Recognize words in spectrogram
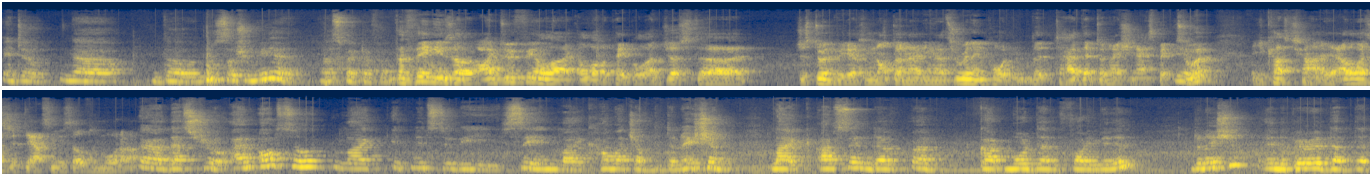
into uh, the social media aspect of it. The thing is, though, I do feel like a lot of people are just uh, just doing videos and not donating, and it's really important that to have that donation aspect to Yeah. it. And you can't, yeah. Otherwise, it's just dousing yourselves in water. Uh, that's true, and also like it needs to be seen like how much of the donation. Like I've seen they've uh, got more than 40 million donation in the period that the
